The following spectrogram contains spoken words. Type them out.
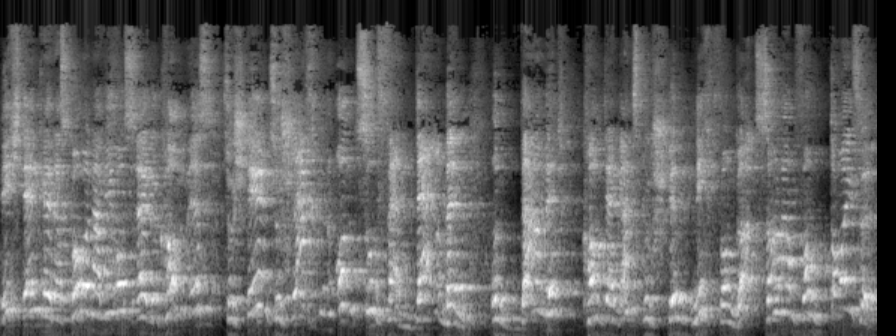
Ich denke, dass Coronavirus äh, gekommen ist, zu stehlen, zu schlachten und zu verderben. Und damit kommt er ganz bestimmt nicht von Gott, sondern vom Teufel.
